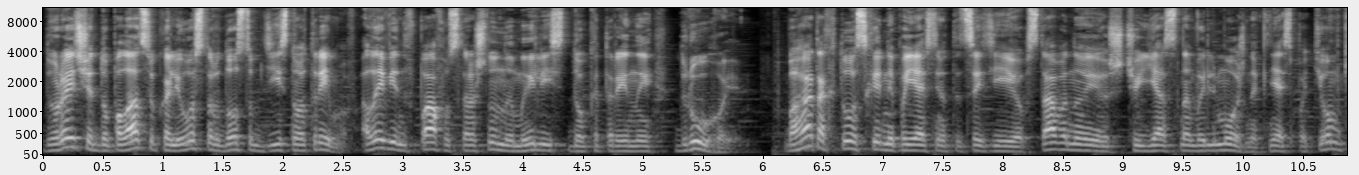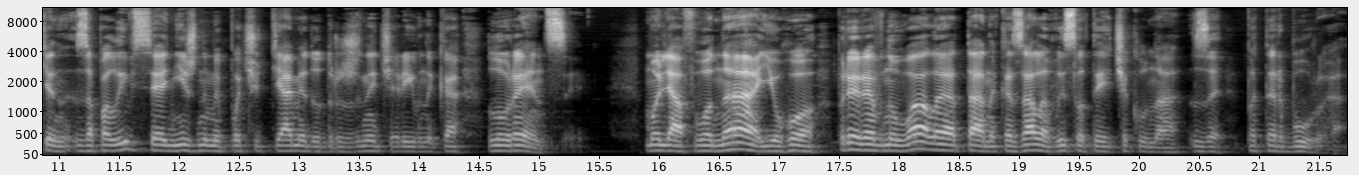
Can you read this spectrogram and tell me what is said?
До речі, до палацу Каліостро доступ дійсно отримав, але він впав у страшну немилість до Катерини II. Багато хто схильний пояснювати це тією обставиною, що ясновельможний князь Потьомкін запалився ніжними почуттями до дружини чарівника Лоренци. Мовляв, вона його приревнувала та наказала вислати чаклуна з Петербурга.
